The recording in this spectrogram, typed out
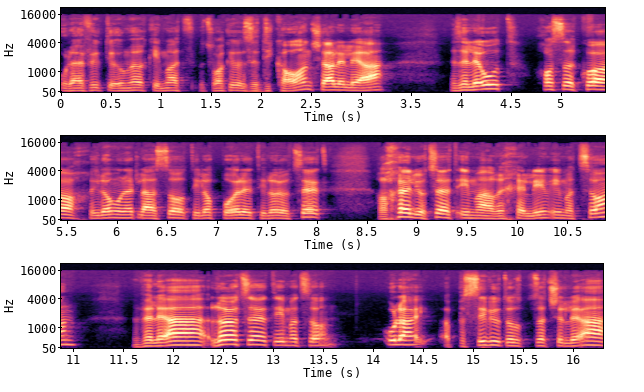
אולי אפילו הייתי אומר כמעט בצורה כזאת, איזה דיכאון שהיה ללאה, איזה לאות, חוסר כוח, היא לא מעוניינת לעשות, היא לא פועלת, היא לא יוצאת. רחל יוצאת עם הרחלים, עם הצאן, ולאה לא יוצאת עם הצאן. אולי הפסיביות הזאת קצת של לאה,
